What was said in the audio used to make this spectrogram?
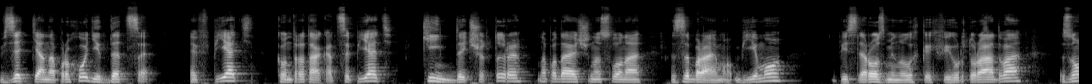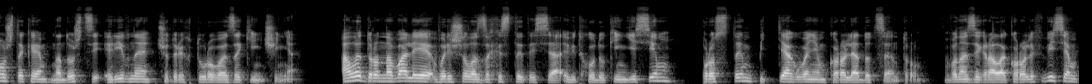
взяття на проході ДЦ, F5, контратака С5, кінь Д4, нападаючи на слона, забираємо, б'ємо. Після розміну легких фігур тура А2, знову ж таки, на дошці рівне чотирьохтурове закінчення. Але Дронавалі вирішила захиститися від ходу кінь Е7 простим підтягуванням короля до центру. Вона зіграла король F8,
